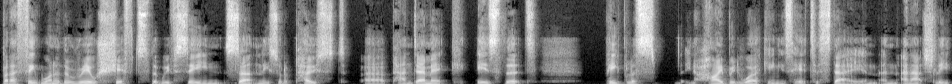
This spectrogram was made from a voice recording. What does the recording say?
But I think one of the real shifts that we've seen, certainly sort of post uh, pandemic, is that people are you know hybrid working is here to stay and, and and actually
